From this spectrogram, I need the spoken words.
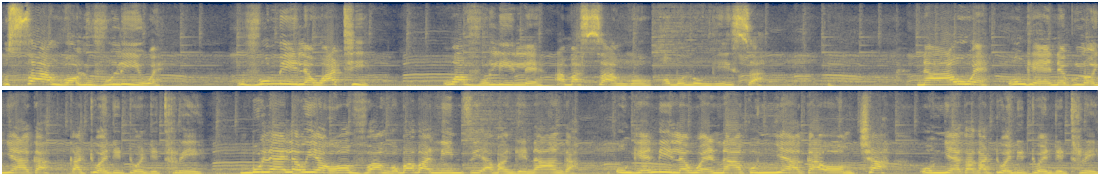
Usango luvuliwe. Uvumile wathi uwavulile amasango obulungisa. Nawe ungene kulonyaka ka2023 mbulele uYehova ngoba abaninzi abangenanga. Ungenile wena kunyaka omtsha unyaka ka2023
